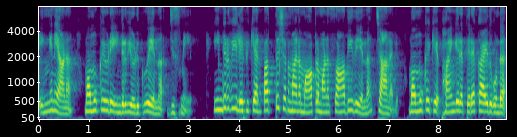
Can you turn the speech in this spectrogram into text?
എങ്ങനെയാണ് മമ്മൂക്കയുടെ ഇന്റർവ്യൂ എടുക്കുകയെന്ന് ജിസ്മയും. ഇന്റർവ്യൂ ലഭിക്കാൻ പത്ത് ശതമാനം മാത്രമാണ് സാധ്യതയെന്ന് ചാനൽ. മമ്മൂക്കയ്ക്ക് ഭയങ്കര തിരക്കായതുകൊണ്ട്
